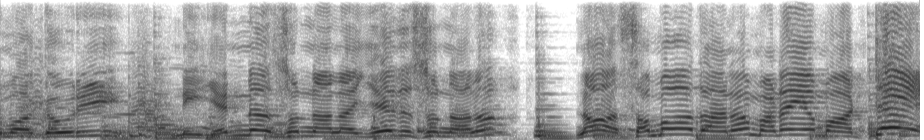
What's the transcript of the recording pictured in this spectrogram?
பாருமா கௌரி? நீ என்ன சொன்னாலும் ஏது சொன்னாலும் நான் சமாதானம் அடைய மாட்டேன்.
